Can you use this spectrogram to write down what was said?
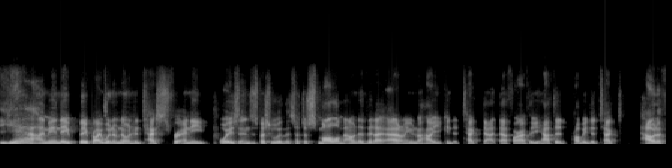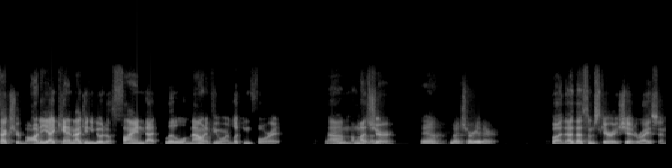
Yeah, I mean, they they probably wouldn't have known to test for any poisons, especially with such a small amount of it. I, I don't even know how you can detect that that far after. You have to probably detect how it affects your body. I can't imagine you'd be able to find that little amount if you weren't looking for it. Right? Um, I'm not sure, Yeah, I'm not sure either. but that, that's some scary shit, ricin.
